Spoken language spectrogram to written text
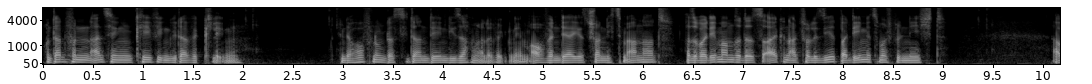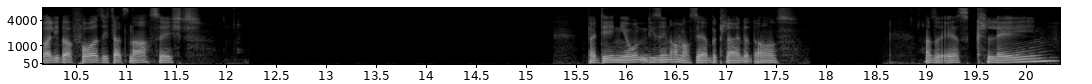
Und dann von den einzigen Käfigen wieder wegklicken. In der Hoffnung, dass sie dann denen die Sachen alle wegnehmen. Auch wenn der jetzt schon nichts mehr anhat. Also bei dem haben sie das Icon aktualisiert, bei dem jetzt zum Beispiel nicht. Aber lieber Vorsicht als Nachsicht. Bei denen hier unten, die sehen auch noch sehr bekleidet aus. Also erst Claim.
